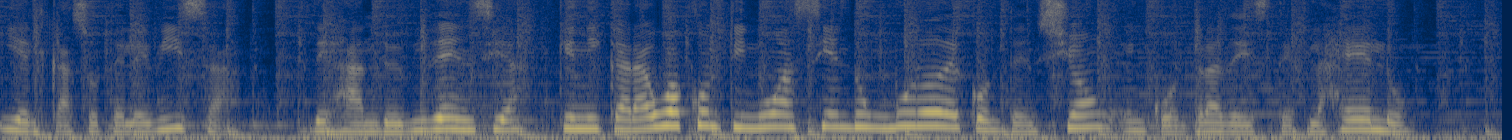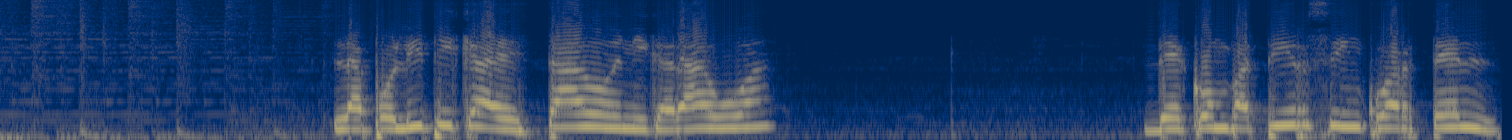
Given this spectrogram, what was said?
y el caso Televisa, dejando evidencia que Nicaragua continúa siendo un muro de contención en contra de este flagelo. La política de Estado de Nicaragua de combatir sin cuartel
